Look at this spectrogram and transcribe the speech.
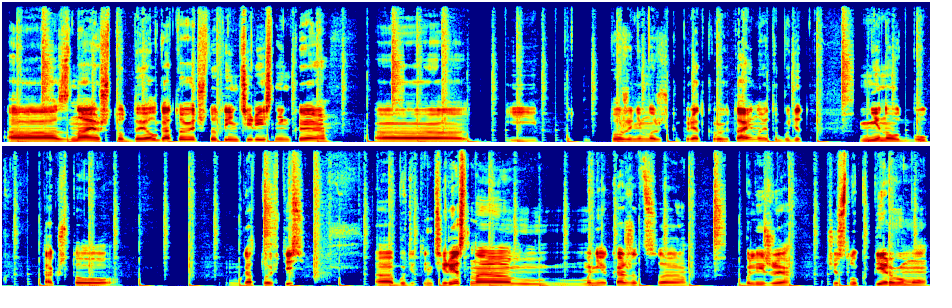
Э, Знаю, что Dell готовит что-то интересненькое. Э, И тоже немножечко приоткрою тайну. Это будет не ноутбук, так что готовьтесь. Э, Будет интересно. Мне кажется, ближе к числу к первому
